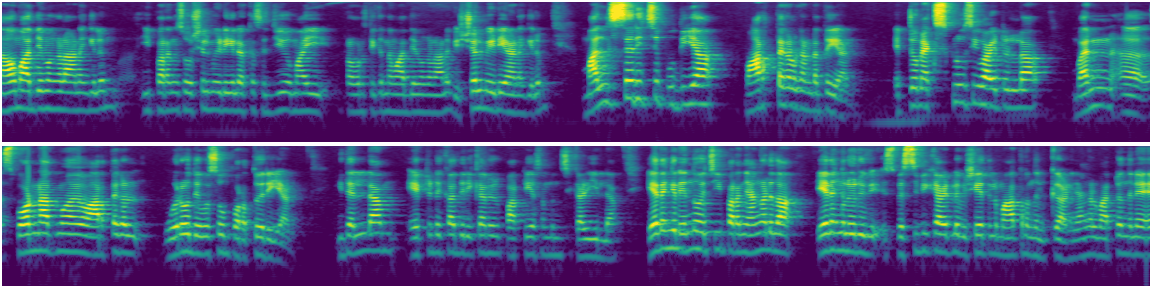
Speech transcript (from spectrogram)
നവമാധ്യമങ്ങളാണെങ്കിലും ഈ പറഞ്ഞ സോഷ്യൽ മീഡിയയിലൊക്കെ സജീവമായി പ്രവർത്തിക്കുന്ന മാധ്യമങ്ങളാണ് വിഷ്വൽ മീഡിയ ആണെങ്കിലും മത്സരിച്ച് പുതിയ വാർത്തകൾ കണ്ടെത്തുകയാണ്. ഏറ്റവും എക്സ്ക്ലൂസീവ് ആയിട്ടുള്ള വൻ സ്ഫോടനാത്മകമായ വാർത്തകൾ ഓരോ ദിവസവും പുറത്തു വരികയാണ്. ഇതെല്ലാം ഏറ്റെടുക്കാതിരിക്കാൻ ഒരു പാർട്ടിയെ സംബന്ധിച്ച് കഴിയില്ല. ഏതെങ്കിലും എന്ന് വെച്ച് ഈ പറഞ്ഞ ഞങ്ങളിതാ ഏതെങ്കിലും ഒരു സ്പെസിഫിക് ആയിട്ടുള്ള വിഷയത്തിൽ മാത്രം നിൽക്കുകയാണ്. ഞങ്ങൾ മറ്റൊന്നിനെ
